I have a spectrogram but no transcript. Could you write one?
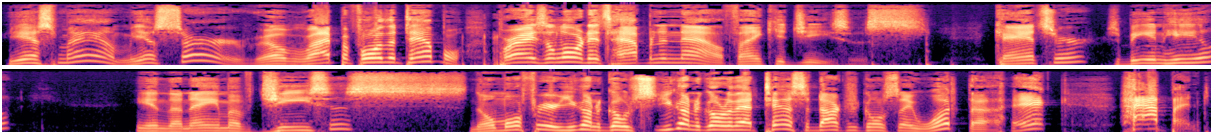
Yes, ma'am. Yes, sir. Well, right before the temple. Praise the Lord. It's happening now. Thank you, Jesus. Cancer is being healed in the name of Jesus. No more fear. You're gonna go. You're gonna go to that test. The doctor's gonna say, "What the heck happened?"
